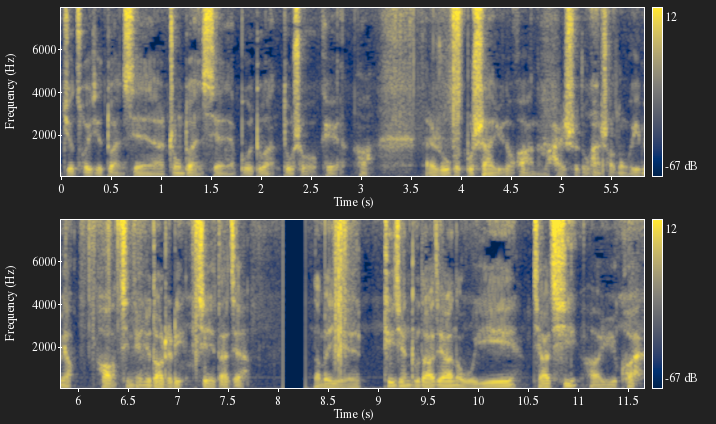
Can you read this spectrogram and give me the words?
就做一些短线啊、中短线呀、波段都是 OK 的啊。呃，如果不善于的话，那么还是多看少动为妙。好，今天就到这里，谢谢大家。那么也提前祝大家呢五一假期啊愉快。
